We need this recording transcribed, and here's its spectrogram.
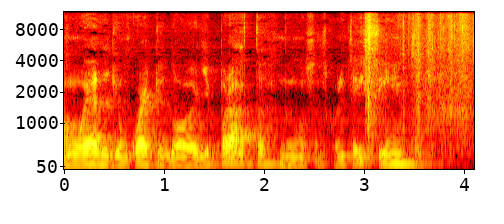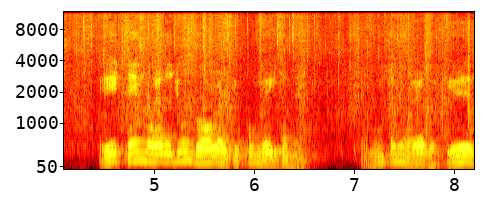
uma moeda de um quarto de dólar de prata, 1945. E tem moeda de um dólar aqui por meio também. Tem muita moeda aqui.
